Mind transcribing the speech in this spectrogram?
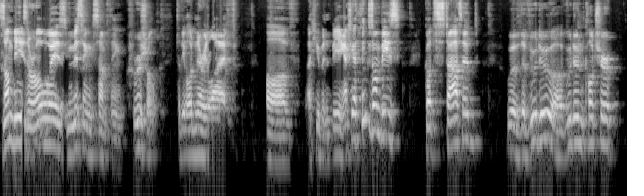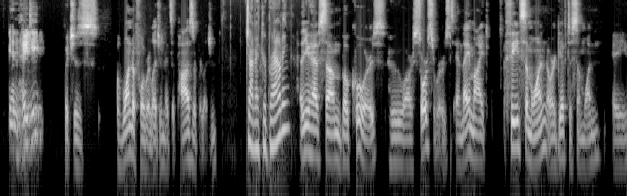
zombies are always missing something crucial to the ordinary life of a human being. Actually, I think zombies got started with the voodoo or voodoo culture in Haiti, which is a wonderful religion. It's a positive religion. John Edgar Browning. And then you have some Bokors who are sorcerers, and they might feed someone or give to someone a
